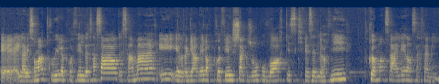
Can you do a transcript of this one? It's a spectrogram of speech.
Euh, elle avait sûrement trouvé le profil de sa sœur, de sa mère, et elle regardait leur profil chaque jour pour voir qu'est-ce qu'ils faisaient de leur vie, comment ça allait dans sa famille.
